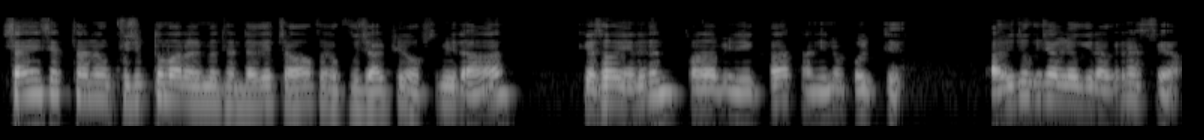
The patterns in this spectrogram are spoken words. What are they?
사인 세타는 90도만 알면 된다겠죠. 그냥 굳이 알 필요 없습니다. 그래서 얘는 전압이니까 단위는 볼트. 아, 유도 기전력이라고 해놨어요.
